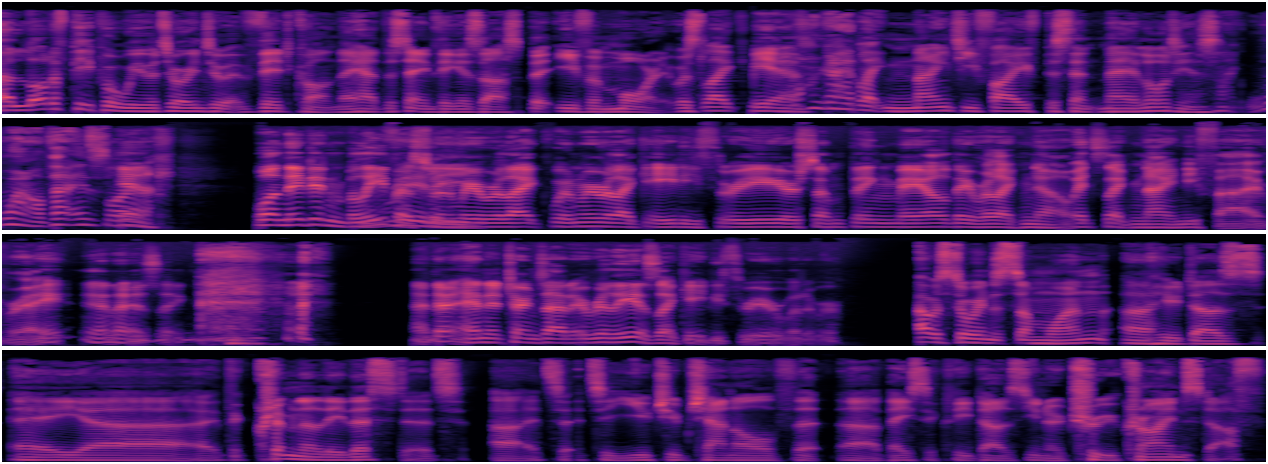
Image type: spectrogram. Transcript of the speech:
a lot of people we were talking to at VidCon, they had the same thing as us, but even more. It was like, Yeah. one guy had like ninety-five percent male audience. Like, wow, that is like. Yeah. Well, and they didn't believe us when we were like when we were like 83 or something male. They were like, "No, it's like 95, right?" And I was like, "I don't." And it turns out it really is like 83 or whatever. I was talking to someone uh, who does a uh, the criminally listed. Uh, it's a, it's a YouTube channel that uh, basically does you know true crime stuff.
